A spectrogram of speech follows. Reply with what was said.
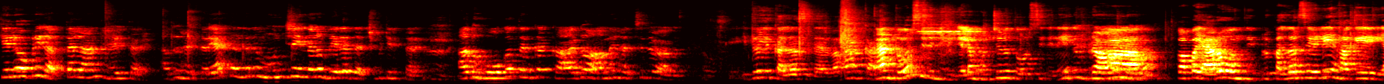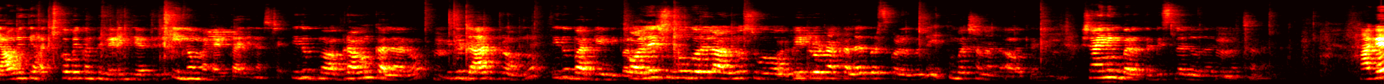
ಕೆಲವೊಬ್ರಿಗೆ ಹತ್ತಲ್ಲ ಅಂತ ಹೇಳ್ತಾರೆ ಅದು ಹೇಳ್ತಾರೆ. ಯಾಕಂದ್ರೆ ಮುಂಚೆಯಿಂದಲೂ ಬೇರೆ ಹಚ್ಬಿಟ್ಟಿರ್ತಾರೆ. ಅದು ಹೋಗೋ ತನಕ ಕಾಯ್ದು ಆಮೇಲೆ ಹಚ್ಚಿದ್ರೆ ಆಗುತ್ತೆ. ಇದರಲ್ಲಿ ಕಲರ್ಸ್ ಇದೆ ಅಲ್ವಾ. ನಾನು ತೋರಿಸಿದ್ದೀನಿ ನಿಮಗೆಲ್ಲ ಮುಂಚೆನೂ ತೋರಿಸಿದ್ದೀನಿ ಇದು ಬ್ರೌನ್ ಪಾಪ ಯಾರೋ ಒಂದಿಬ್ರು ಕಲರ್ಸ್ ಹೇಳಿ ಹಾಗೆ ಯಾವ ರೀತಿ ಹಚ್ಕೋಬೇಕಂತ ಹೇಳಿ ಅಂತ ಹೇಳ್ತಿದ್ದಕ್ಕೆ ಇನ್ನೊಮ್ಮೆ ಹೇಳ್ತಾ ಇದ್ದೀನಿ ಅಷ್ಟೇ. ಇದು ಬ್ರೌನ್ ಕಲರ್ ಇದು ಡಾರ್ಕ್ ಬ್ರೌನ್ ಇದು ಬರ್ಗೆಂಡಿ ಕಾಲೇಜ್ ಹೋಗೋರೆಲ್ಲ ಆಲ್ಮೋಸ್ಟ್ ಬೀಟ್ರೂಟ್ ಆ ಕಲರ್ ಬರ್ಸ್ಕೊಳ್ಳೋದ್ರಲ್ಲಿ ಇದು ತುಂಬಾ ಚೆನ್ನಾಗಿ ಶೈನಿಂಗ್ ಬರುತ್ತೆ ಬಿಸಿಲಲ್ಲಿ ಹೋದಾಗ ಚೆನ್ನಾಗಿ ಹಾಗೆ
